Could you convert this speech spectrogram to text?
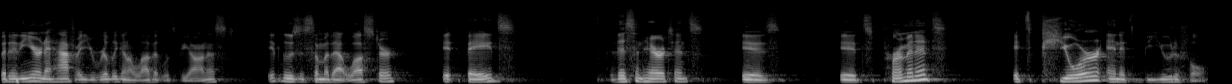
but in a year and a half, are you really going to love it? Let's be honest. It loses some of that luster. It fades. This inheritance is it's permanent, it's pure, and it's beautiful.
